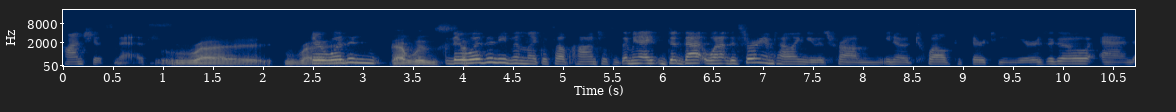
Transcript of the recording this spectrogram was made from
consciousness, Right. right. there wasn't That was there wasn't even like a self consciousness. I mean, I did that one. The story I'm telling you is from you know 12 to 13 years ago, and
